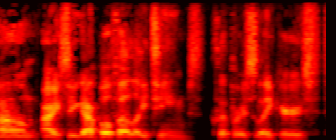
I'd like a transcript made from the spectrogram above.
Um. All right. So you got both LA teams: Clippers, Lakers.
